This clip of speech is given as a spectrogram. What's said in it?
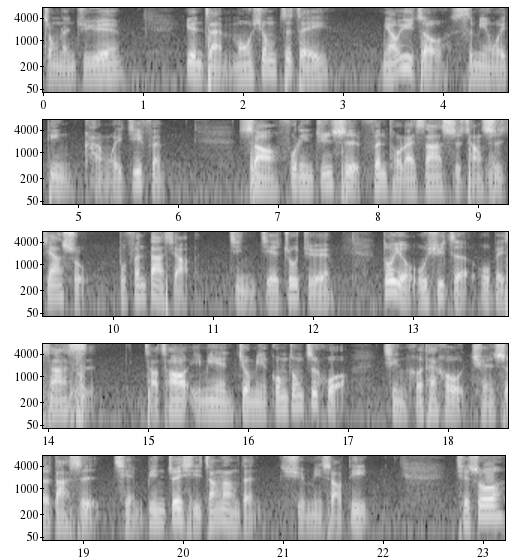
众人俱曰：“愿斩谋兄之贼。”苗欲走，四面围定，砍为齑粉。少复令军士分头来杀十常侍家属，不分大小，尽皆诛绝。多有无须者，勿被杀死。曹操一面救灭宫中之火，请何太后权摄大事，遣兵追袭张让等，寻觅少帝。且说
